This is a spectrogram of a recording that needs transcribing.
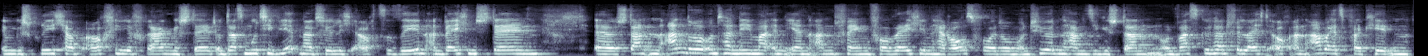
im Gespräch, habe auch viele Fragen gestellt. Und das motiviert natürlich auch zu sehen, an welchen Stellen äh, standen andere Unternehmer in ihren Anfängen, vor welchen Herausforderungen und Hürden haben sie gestanden und was gehört vielleicht auch an Arbeitspaketen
